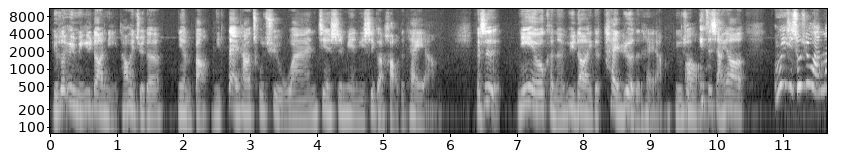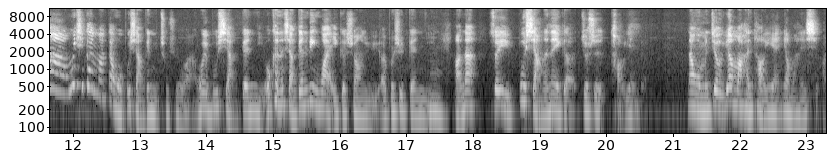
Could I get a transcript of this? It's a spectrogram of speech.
比如说玉米遇到你，他会觉得你很棒，你带他出去玩见世面，你是一个好的太阳。可是你也有可能遇到一个太热的太阳，比如说一直想要。我们一起出去玩嘛？我们一起干嘛？但我不想跟你出去玩，我也不想跟你，我可能想跟另外一个双鱼，而不是跟你。嗯、好，那所以不想的那个就是讨厌的。那我们就要么很讨厌，要么很喜欢。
